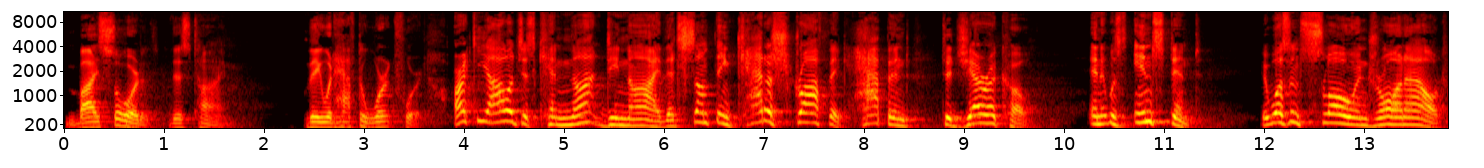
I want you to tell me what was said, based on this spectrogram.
By sword this time. They would have to work for it. Archaeologists cannot deny that something catastrophic happened to Jericho, and it was instant. It wasn't slow and drawn out.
